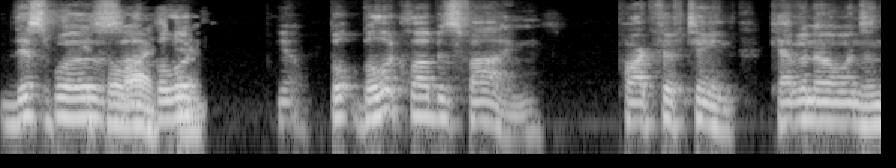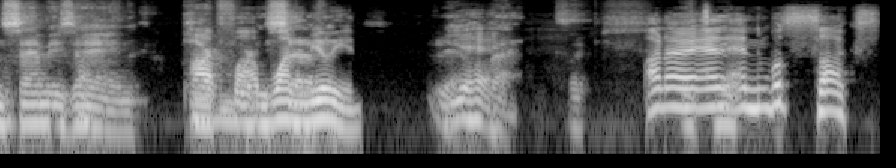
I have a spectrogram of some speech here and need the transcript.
this was uh, Elias, Bullet. Yeah, Bu- Bullet Club is fine. Park 15, Kevin Owens and Sami Zayn. Park uh, 47. one million. Yeah, Yeah. right. Like, I know, and, and what sucks,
